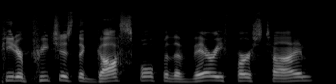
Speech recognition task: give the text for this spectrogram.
Peter preaches the gospel for the very first time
